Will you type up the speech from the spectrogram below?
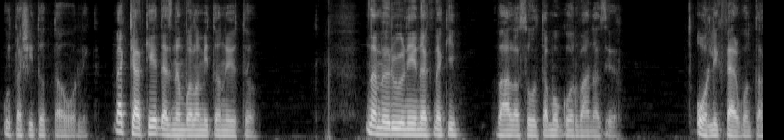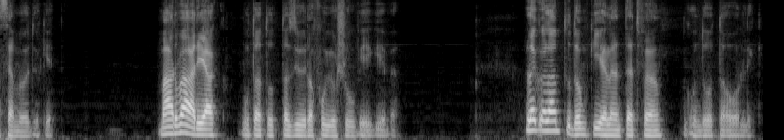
utasította Orlik. Meg kell kérdeznem valamit a nőtől. Nem örülnének neki, válaszolta mogorván az őr. Orlik felvonta a szemöldökét. Már várják, mutatott az őr a folyosó végébe. Legalább tudom, ki jelentett fel, gondolta Orlik.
